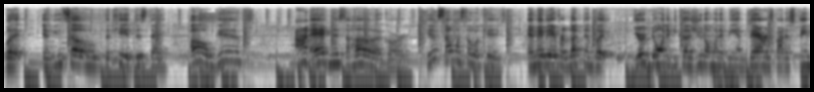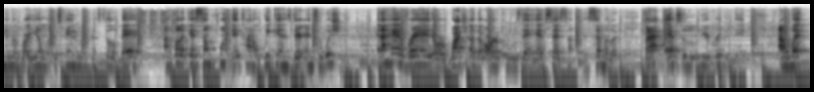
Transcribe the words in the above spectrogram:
But if you tell the kid this day, oh, give Aunt Agnes a hug or give someone so a kiss, and maybe they're reluctant, but you're doing it because you don't want to be embarrassed by this family member or you don't want this family member to feel bad. I feel like at some point that kind of weakens their intuition. And I have read or watched other articles that have said something similar, but I absolutely agree with that. I want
